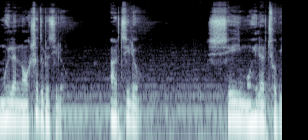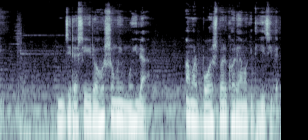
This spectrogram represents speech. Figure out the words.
মহিলার নকশা দুটো ছিল আর ছিল সেই মহিলার ছবি, যেটা সেই রহস্যময়ী মহিলা আমার বসবার ঘরে আমাকে দিয়েছিলেন।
